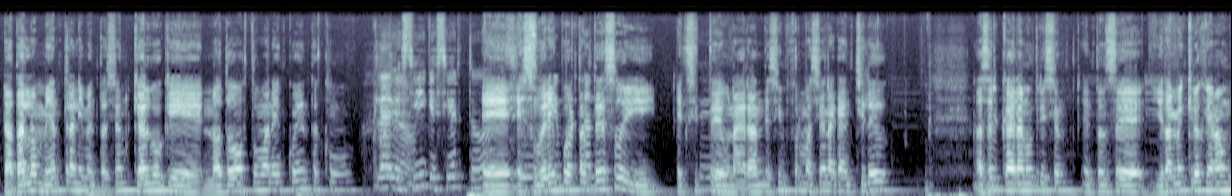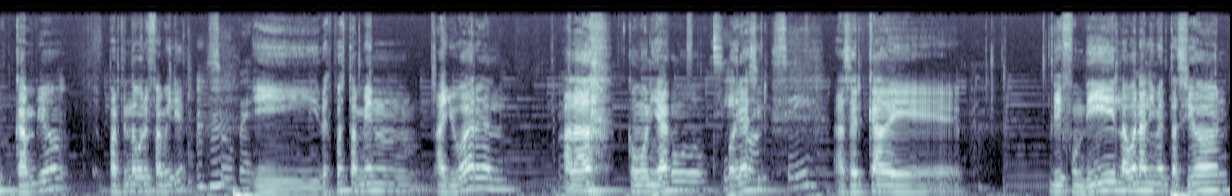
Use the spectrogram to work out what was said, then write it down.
tratarlos mediante la alimentación, que es algo que no todos toman en cuenta. como, claro, sí, que es cierto. es súper importante eso y existe una gran desinformación acá en Chile acerca de la nutrición. Entonces, yo también quiero generar un cambio partiendo por mi familia y después también ayudar a la comunidad, como podría decir, acerca de difundir la buena alimentación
